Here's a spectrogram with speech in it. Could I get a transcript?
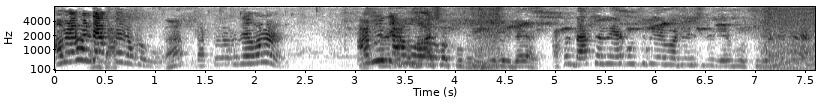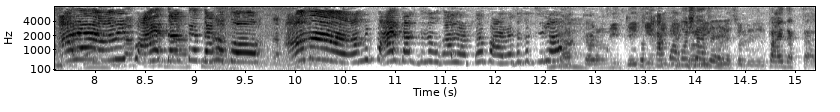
আমরা এখন ডাক্তার দেখাবো। হ্যাঁ? ডাক্তার দেখাতে যাব না? আমি যাব। এখন ডাক্তার নেই এখন শুধু এমার্জেন্সি থেকে ভর্তি করে আরে আমি পায়ের ডাক্তার দেখাবো। আমা আমি পায়ের ডাক্তার দেখাবো কাল একটা পায়ের ব্যথা করছিল। ডাক্তার উনি দেখে দেখে বসে আছে পায়ে ডাক্তার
